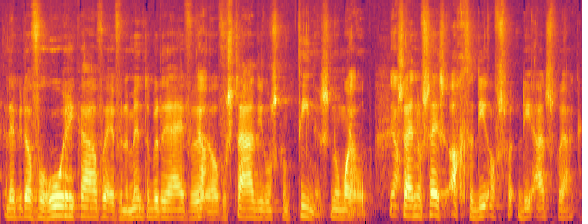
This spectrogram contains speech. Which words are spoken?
dan heb je het over horeca, over evenementenbedrijven, over stadions, kantines, noem maar op. Zijn nog steeds achter die, die uitspraak?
